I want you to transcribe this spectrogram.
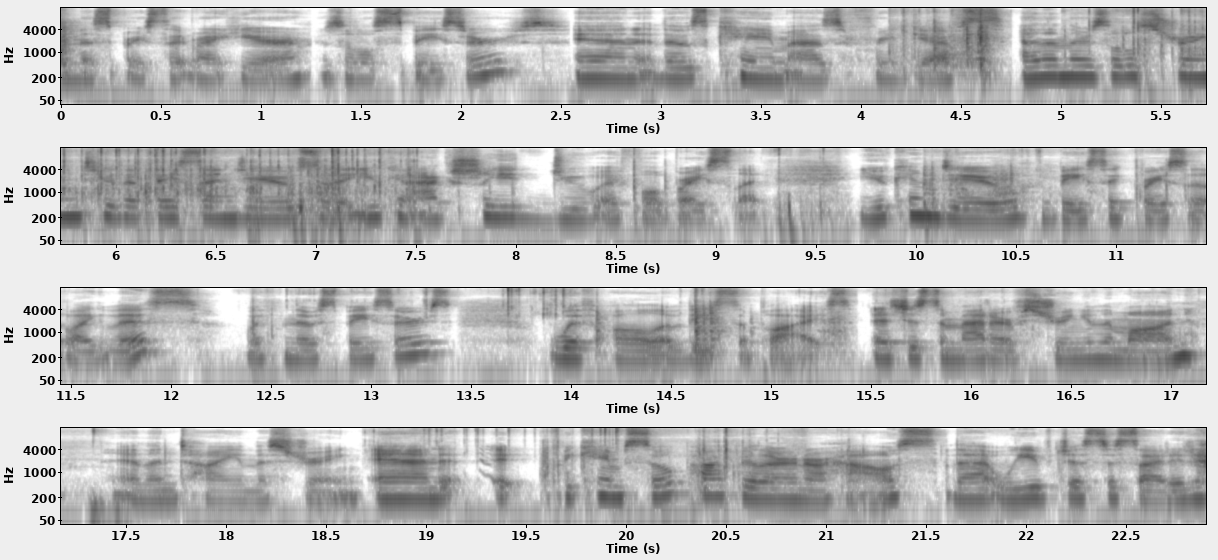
in this bracelet right here. There's little spacers and those came as free gifts. And then there's a little string too that they send you so that you can actually do a full bracelet. You can do a basic bracelet like this with no spacers with all of these supplies. It's just a matter of stringing them on and then tying the string. And it became so popular in our house that we've just decided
